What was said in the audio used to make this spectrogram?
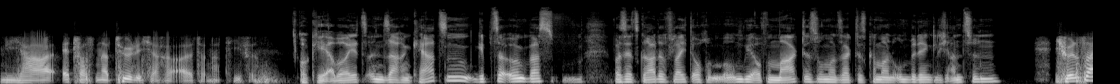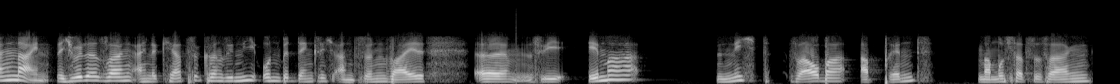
ja, etwas natürlichere Alternative. Okay, aber jetzt in Sachen Kerzen, gibt's da irgendwas, was jetzt gerade vielleicht auch irgendwie auf dem Markt ist, wo man sagt, das kann man unbedenklich anzünden? Ich würde sagen, nein. Ich würde sagen, eine Kerze können Sie nie unbedenklich anzünden, weil äh, sie immer nicht sauber abbrennt. Man muss dazu sagen,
